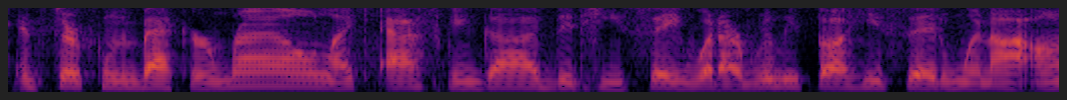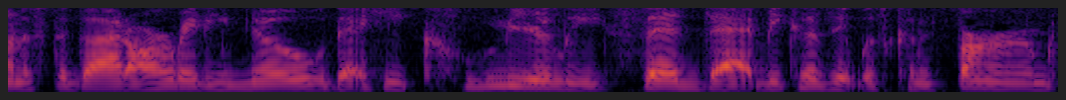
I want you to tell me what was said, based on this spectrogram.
and circling back around, like asking God, did He say what I really thought He said? When I, honest to God, already know that He clearly said that because it was confirmed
